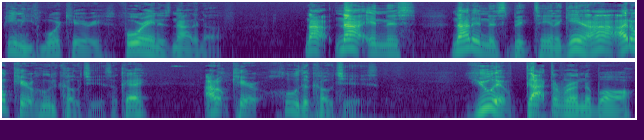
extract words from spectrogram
He needs more carries. Four ain't is not enough. Not not in this not in this Big Ten. Again, I, I don't care who the coach is, okay? I don't care who the coach is. You have got to run the ball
